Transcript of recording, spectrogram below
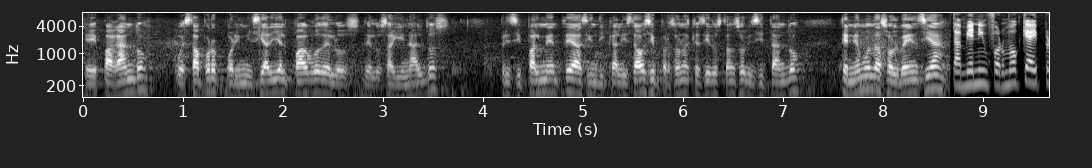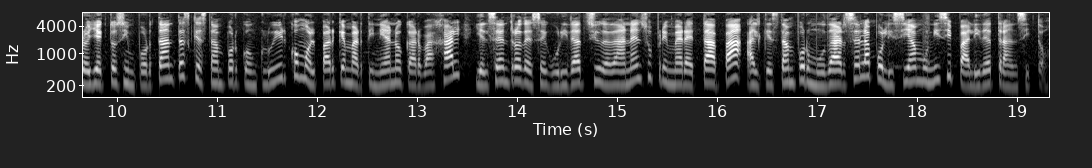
eh, pagando o está por, por, iniciar ya el pago de los, de los aguinaldos principalmente a sindicalizados y personas que así lo están solicitando. Tenemos la solvencia. También informó que hay proyectos importantes que están por concluir como el Parque Martiniano Carvajal y el Centro de Seguridad Ciudadana en su primera etapa, al que están por mudarse la Policía Municipal y de Tránsito.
